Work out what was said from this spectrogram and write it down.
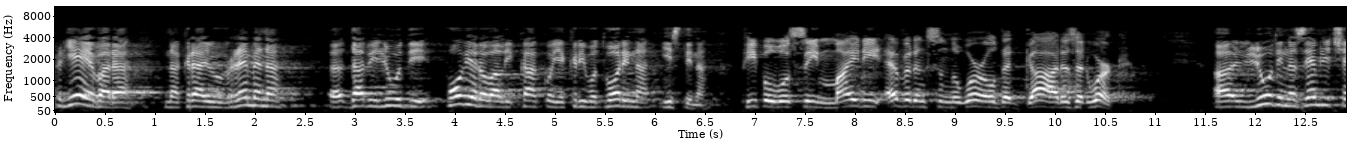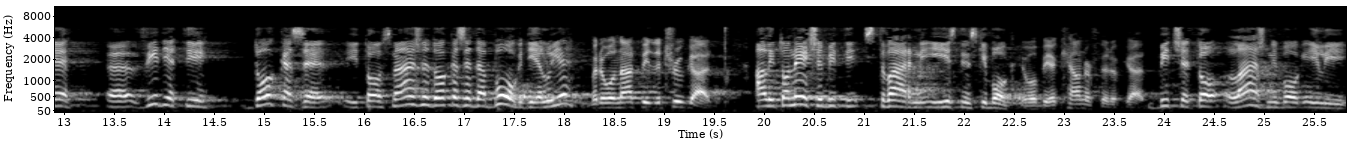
prijevara na kraju vremena e, da bi ljudi povjerovali kako je krivotvorina istina. People will see mighty evidence in the world that God is at work. A ljudi na zemlji će e, vidjeti dokaze i to snažne dokaze da Bog djeluje, But it will not be the true God. ali to neće biti stvarni i istinski Bog. It will be a counterfeit of God. Biće to lažni Bog ili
